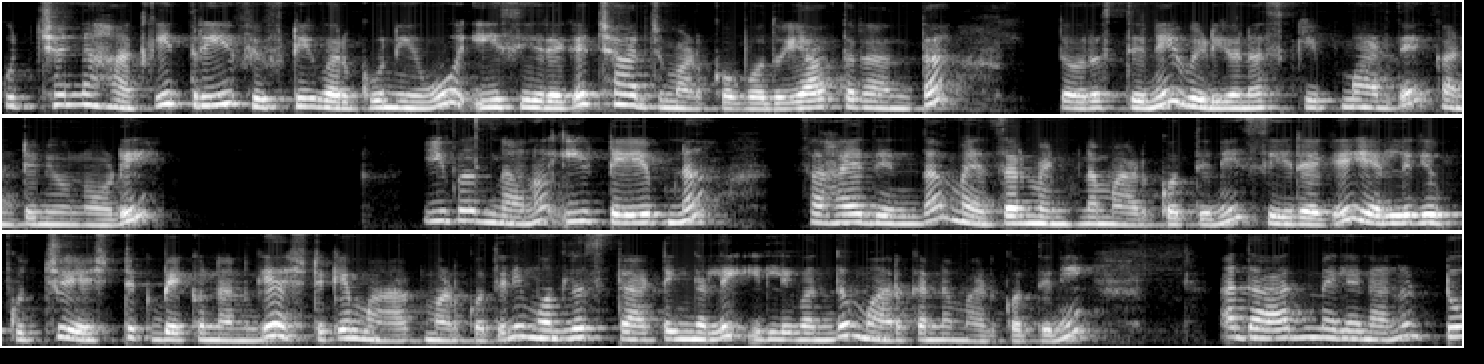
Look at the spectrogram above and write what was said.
ಕುಚ್ಚನ್ನು ಹಾಕಿ ತ್ರೀ ಫಿಫ್ಟಿವರೆಗೂ ನೀವು ಈ ಸೀರೆಗೆ ಚಾರ್ಜ್ ಮಾಡ್ಕೋಬೋದು. ಯಾವ ಥರ ಅಂತ ತೋರಿಸ್ತೀನಿ. ವಿಡಿಯೋನ ಸ್ಕಿಪ್ ಮಾಡಿದೆ ಕಂಟಿನ್ಯೂ ನೋಡಿ. ಇವಾಗ ನಾನು ಈ ಟೇಪ್ನ ಸಹಾಯದಿಂದ ಮೆಜರ್ಮೆಂಟ್ನ ಮಾಡ್ಕೋತೀನಿ. ಸೀರೆಗೆ ಎಲ್ಲಿಗೆ ಕುಚ್ಚು ಎಷ್ಟಕ್ಕೆ ಬೇಕು ನನಗೆ ಅಷ್ಟಕ್ಕೆ ಮಾರ್ಕ್ ಮಾಡ್ಕೋತೀನಿ. ಮೊದಲು ಸ್ಟಾರ್ಟಿಂಗಲ್ಲಿ ಇಲ್ಲಿ ಒಂದು ಮಾರ್ಕನ್ನು ಮಾಡ್ಕೋತೀನಿ. ಅದಾದಮೇಲೆ ನಾನು ಟೂ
